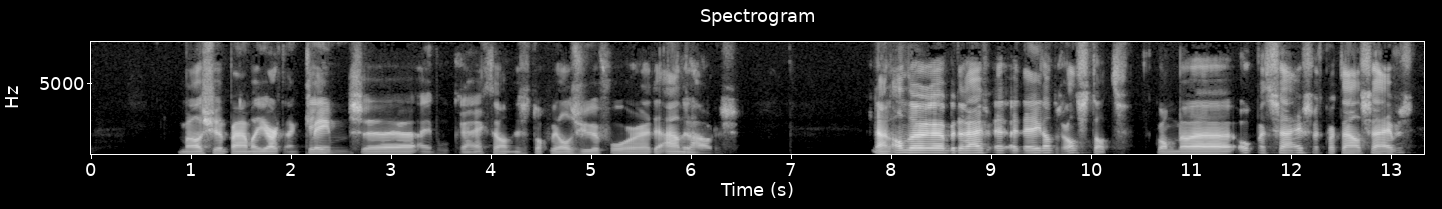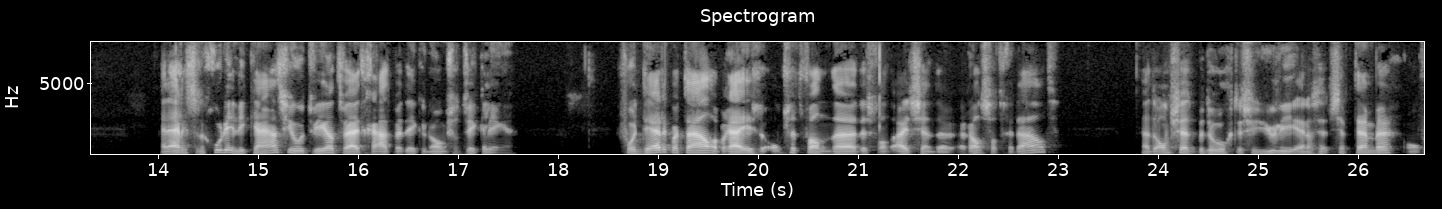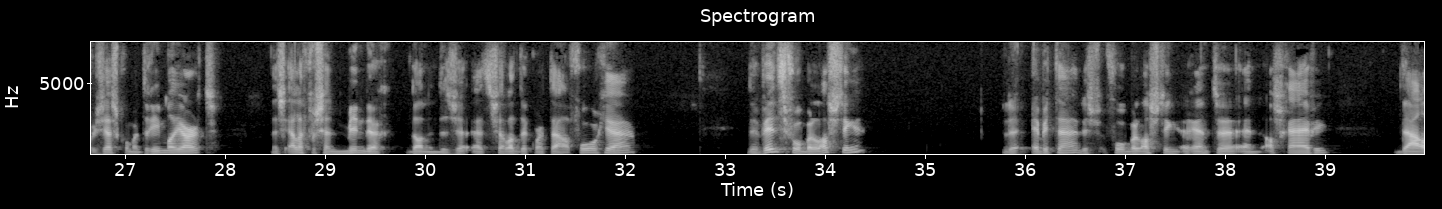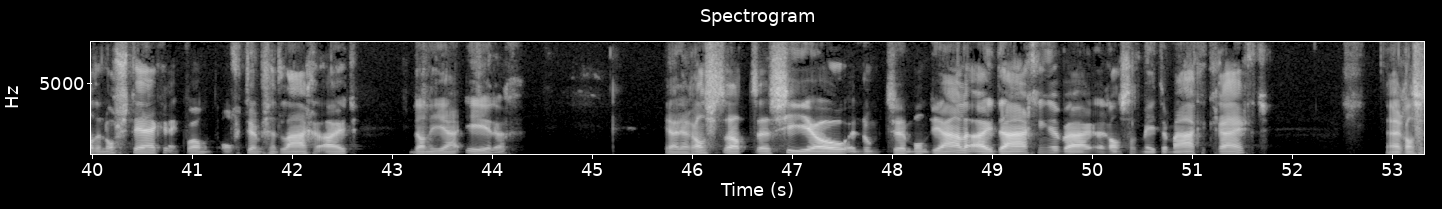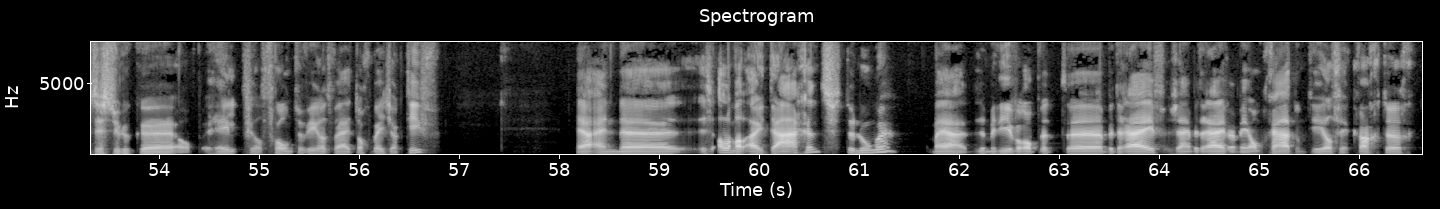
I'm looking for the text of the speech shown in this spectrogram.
Maar als je een paar miljard aan claims uh, aan je broek krijgt, dan is het toch wel zuur voor de aandeelhouders. Nou, een ander bedrijf in Nederland, Randstad, kwam ook met cijfers, met kwartaalcijfers. En eigenlijk is het een goede indicatie hoe het wereldwijd gaat met de economische ontwikkelingen. Voor het derde kwartaal op rij is de omzet van, uh, dus van uitzender Randstad gedaald. Uh, de omzet bedroeg tussen juli en september ongeveer 6,3 miljard. Dat is 11% minder dan in de, hetzelfde kwartaal vorig jaar. De winst voor belastingen, de EBITDA, dus voor belasting, rente en afschrijving, daalde nog sterker en kwam ongeveer 20% lager uit dan een jaar eerder. Ja, de Randstad-CEO eh, noemt mondiale uitdagingen waar Randstad mee te maken krijgt. Randstad is natuurlijk uh, op heel veel fronten wereldwijd toch een beetje actief. Ja, en is allemaal uitdagend te noemen. Maar ja, de manier waarop het bedrijf, zijn bedrijf ermee omgaat, noemt hij heel veerkrachtig.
